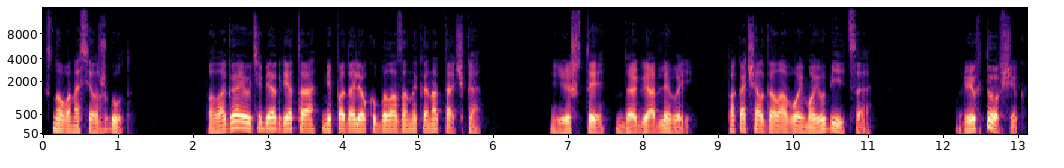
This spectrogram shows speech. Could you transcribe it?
Снова насел жгут. «Полагаю, у тебя где-то неподалеку была заныкана тачка». «Ишь ты, догадливый!» — покачал головой мой убийца. «Рихтовщик,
